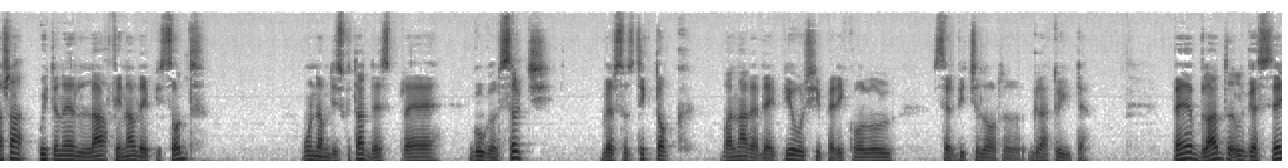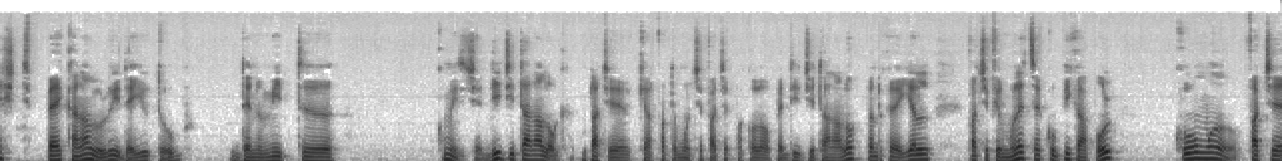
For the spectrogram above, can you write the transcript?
Așa, uite-ne la final de episod, unde am discutat despre Google Search versus TikTok, banarea de IP-uri și pericolul serviciilor gratuite. Pe Vlad îl găsești pe canalul lui de YouTube denumit cum îi zice, Digital Analog. Îmi place chiar foarte mult ce face pe acolo pe Digital Analog, pentru că el face filmulețe cu pick-up-ul cum face,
